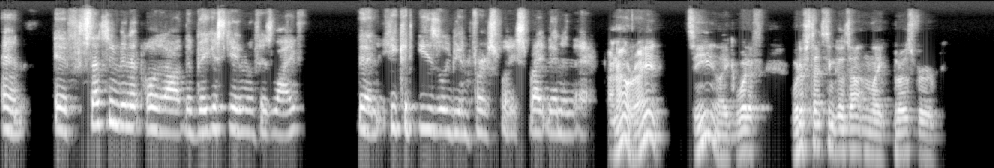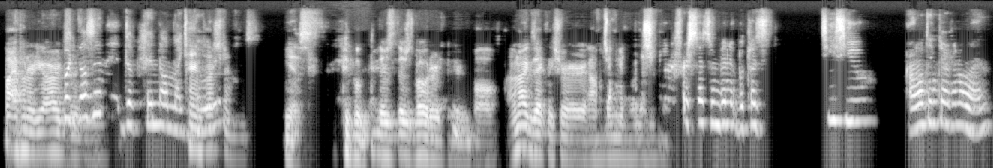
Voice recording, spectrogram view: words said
And if Stetson Bennett pulls out the biggest game of his life, then he could easily be in first place right then and there. I know, right? See, like, what if what if Stetson goes out and like throws for five hundred yards? But doesn't it depend on like ten voting? touchdowns? Yes, people. There's there's voters that are involved. I'm not exactly sure how many. For Stetson Bennett because TCU, I don't think they're gonna win,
